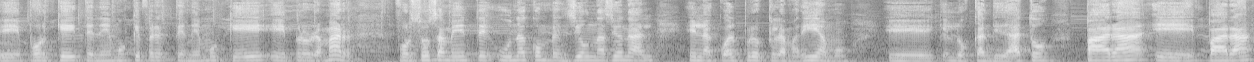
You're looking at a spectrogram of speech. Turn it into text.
eh, porque tenemos que, tenemos que eh, programar forzosamente una convención nacional en la cual proclamaríamos los candidatos para, para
